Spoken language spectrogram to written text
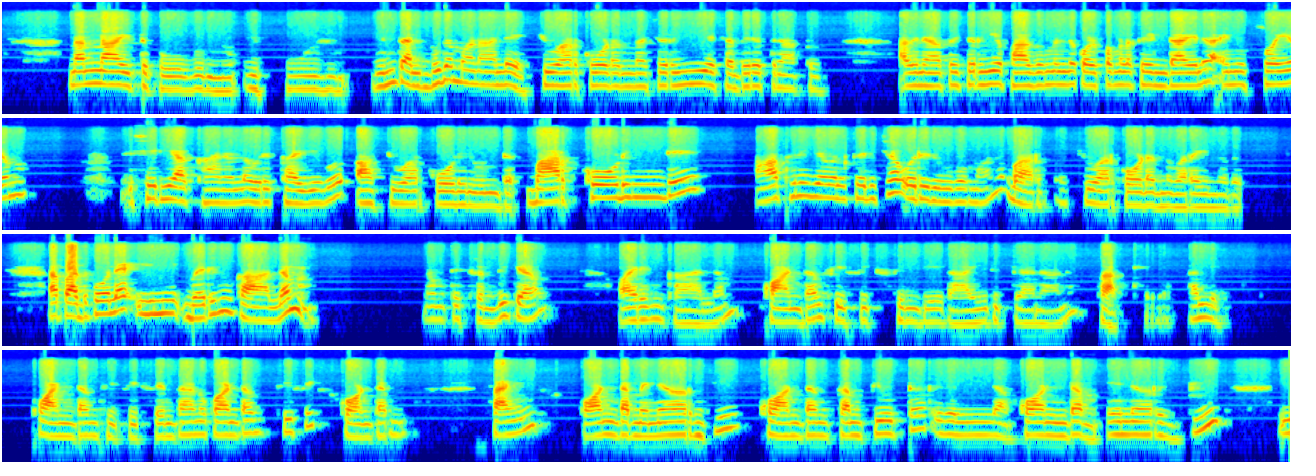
നന്നായിട്ട് പോകുന്നു ഇപ്പോഴും. എന്ത് അത്ഭുതമാണ് അല്ലേ? ക്യു ആർ കോഡ് എന്ന ചെറിയ ചതുരത്തിനകത്ത്. അതിനകത്ത് ചെറിയ ഭാഗങ്ങളിൽ കുഴപ്പങ്ങളൊക്കെ ഉണ്ടായാലും അതിന് സ്വയം ശരിയാക്കാനുള്ള ഒരു കഴിവ് ആ ക്യു ആർ കോഡിനുണ്ട്. ബാർകോഡിന്റെ ആധുനികവൽക്കരിച്ച ഒരു രൂപമാണ് ബാർ ക്യു ആർ കോഡ് എന്ന് പറയുന്നത്. അപ്പൊ അതുപോലെ ഇനി വരും കാലം നമുക്ക് ശ്രദ്ധിക്കാം. വരും കാലം ക്വാണ്ടം ഫിസിക്സിന്റെതായിരിക്കാനാണ് സാധ്യത അല്ലേ? ക്വാണ്ടം ഫിസിക്സ് എന്താണ് quantum physics quantum science quantum energy quantum computer ഇതെല്ലാം ക്വാണ്ടം എനർജി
